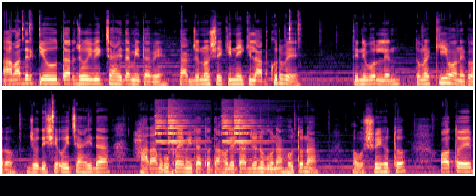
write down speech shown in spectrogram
আমাদের কেউ তার জৈবিক চাহিদা মেটাবে, তার জন্য সে কি কি লাভ করবে? তিনি বললেন, তোমরা কি মনে করো? যদি সে ওই চাহিদা হারাম উপায়ে মেটাতো, তাহলে তার জন্য গুণা হতো না? অবশ্যই হতো। অতএব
